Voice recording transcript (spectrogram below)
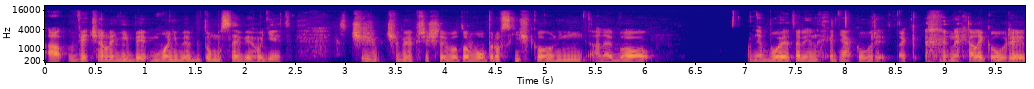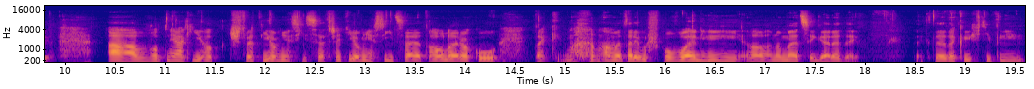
a většina lidí by, oni by to museli vyhodit, či, čím by přišli o to obrovský školní, anebo nebo je tady nechat nějak kouřit. Tak nechali kouřit a od nějakého čtvrtého měsíce, třetího měsíce tohohle roku, tak máme tady už povolený uh, nové cigarety. Tak to je takový vtipný.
